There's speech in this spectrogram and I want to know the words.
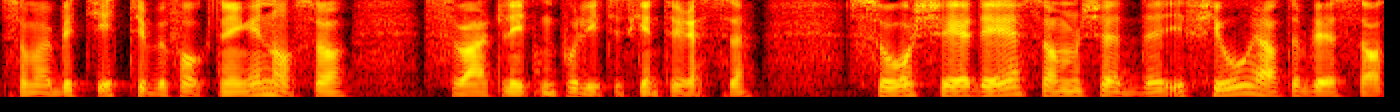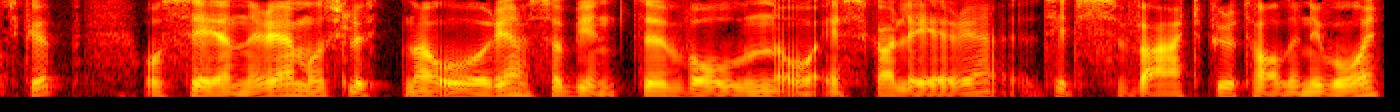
som er blitt gitt til befolkningen. Også svært liten politisk interesse. Så skjer det som skjedde i fjor, at det ble statskupp. Og senere, mot slutten av året, så begynte volden å eskalere til svært brutale nivåer.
